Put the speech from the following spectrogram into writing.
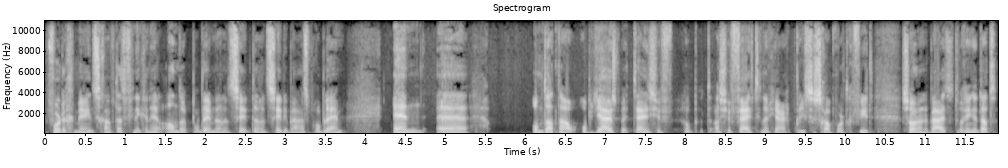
voor de gemeenschap. Dat vind ik een heel ander probleem dan het, dan het celibaatsprobleem. En uh, om dat nou op juist tijdens je, als je 25-jarig priesterschap wordt gevierd, zo naar buiten te brengen, dat,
